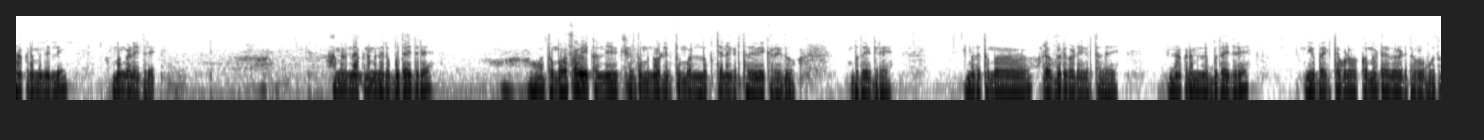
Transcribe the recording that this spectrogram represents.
ನಾಲ್ಕನೇ ಮನೆಯಲ್ಲಿ ಮಂಗಳ ಇದ್ದರೆ ಆಮೇಲೆ ನಾಲ್ಕನೇ ಮನೆಯಲ್ಲಿ ಬುಧ ಇದ್ದರೆ ತುಂಬ ಹೊಸ ವೆಹಿಕಲ್ ನೀವು ತುಂಬ ನೋಡಲಿಕ್ಕೆ ತುಂಬ ಲುಕ್ ಚೆನ್ನಾಗಿರ್ತದೆ ವೆಹಿಕಲ್ ಇದು. ಬುಧ ಇದ್ದರೆ ಮತ್ತು ತುಂಬ ಲಕ್ಸುರಿ ಗಾಡಿ ಆಗಿರ್ತದೆ. ನಾಲ್ಕನೇ ಮನೆಯಲ್ಲಿ ಬುಧ ಇದ್ದರೆ ನೀವು ಬೈಕ್ ತಗೊಳ್ಳೋ ಕಂಪ್ಯೂಟರ್ ಗಾಡಿ ತೊಗೊಳ್ಬೋದು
